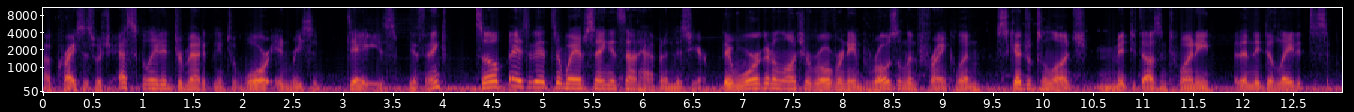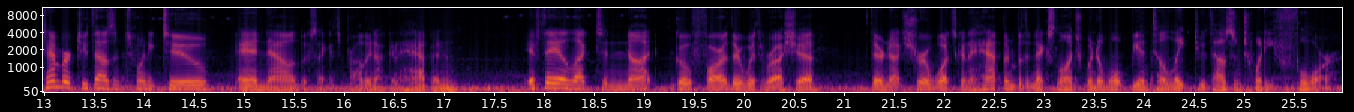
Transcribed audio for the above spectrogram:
a crisis which escalated dramatically into war in recent days. You think? So basically, it's a way of saying it's not happening this year. They were going to launch a rover named Rosalind Franklin, scheduled to launch mid 2020, and then they delayed it to September 2022, and now it looks like it's probably not going to happen. If they elect to not go farther with Russia, they're not sure what's going to happen, but the next launch window won't be until late 2024.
